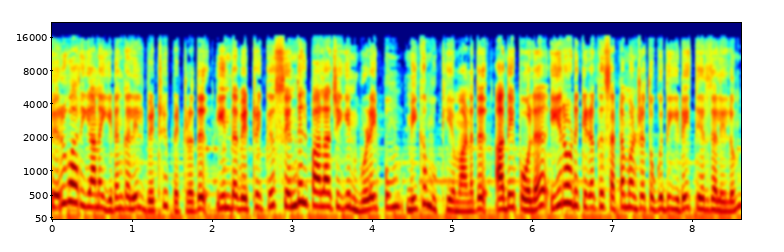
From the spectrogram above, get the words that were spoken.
பெருவாரியான இடங்களில் வெற்றி பெற்றது. இந்த வெற்றிக்கு செந்தில் பாலாஜியின் உழைப்பும் மிக முக்கியமானது. அதேபோல ஈரோடு கிழக்கு சட்டமன்ற தொகுதி இடைத்தேர்தலிலும்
